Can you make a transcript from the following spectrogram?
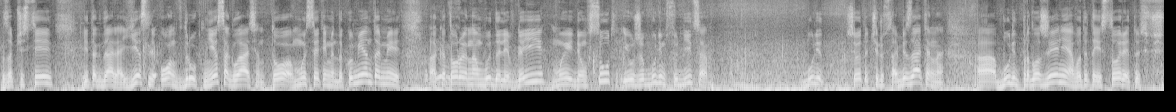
запчастей и так далее. Если он вдруг не согласен, то мы с этими документами, а, которые нам выдали в ГАИ, мы идем в суд и уже будем судиться будет все это через обязательно а, будет продолжение вот этой истории то есть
